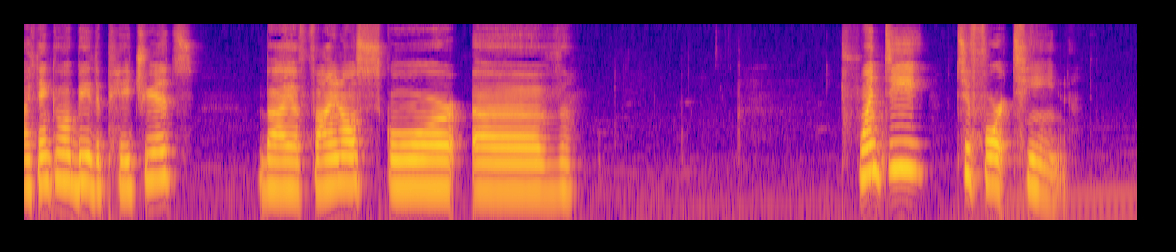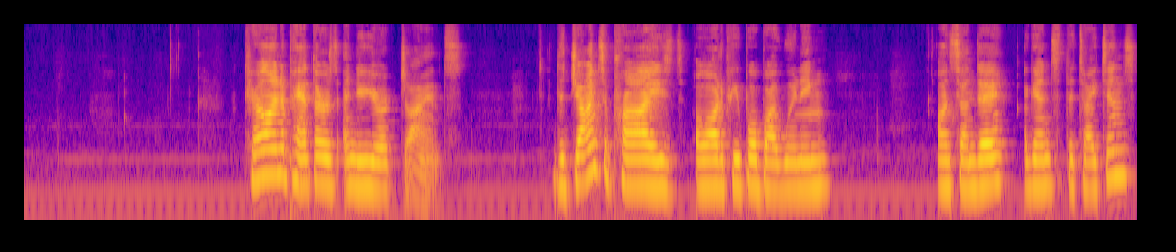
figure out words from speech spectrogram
I think it will be the Patriots by a final score of 20 to 14. Carolina Panthers and New York Giants. The Giants surprised a lot of people by winning on Sunday against the Titans.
